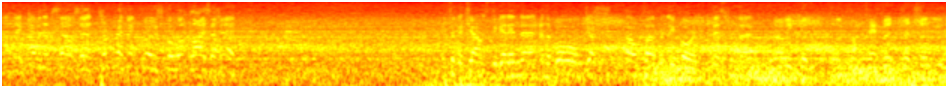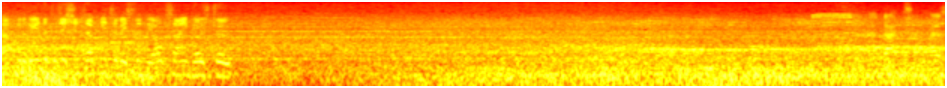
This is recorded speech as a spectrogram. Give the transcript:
And they've given themselves a terrific boost for what lies ahead took a chance to get in there and the ball just fell perfectly for him. Missed from there. No, he couldn't. couldn't effort, but um, you have got to be in the position, don't you, to miss them. The old saying goes true. And that has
